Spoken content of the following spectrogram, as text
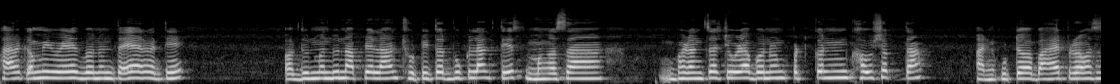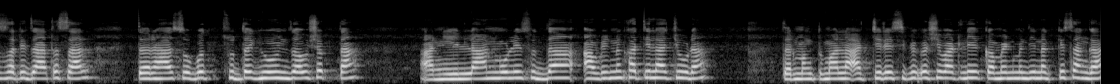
फार कमी वेळेत बनवून तयार होते. अधूनमधून आपल्याला छोटी तर भूक लागतेच. मग असा भडंगचा चिवडा बनवून पटकन खाऊ शकता. आणि कुठं बाहेर प्रवासासाठी जात असाल तर हा सोबतसुद्धा घेऊन जाऊ शकता. आणि लहान मुलेसुद्धा आवडीनं खातील हा चिवडा. तर मग तुम्हाला आजची रेसिपी कशी वाटली कमेंटमध्ये नक्की सांगा.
